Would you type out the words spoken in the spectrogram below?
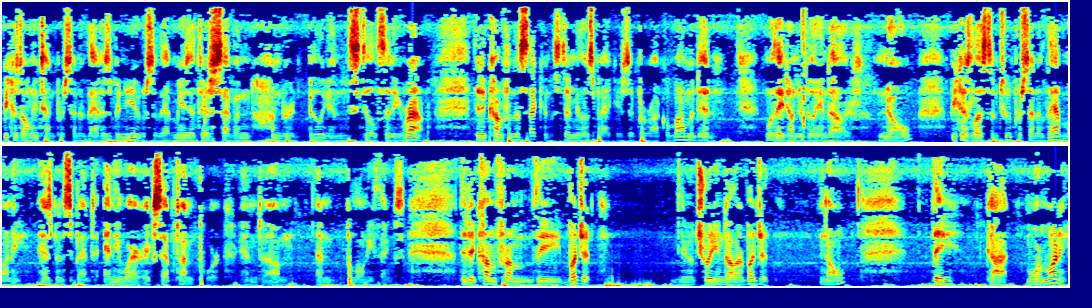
Because only 10% of that has been used. So that means that there's 700 billion still sitting around. Did it come from the second stimulus package that Barack Obama did with 800 billion dollars? No, because less than 2% of that money has been spent anywhere except on pork and um, and bologna things. Did it come from the budget? You know, trillion dollar budget? No. They got more money.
